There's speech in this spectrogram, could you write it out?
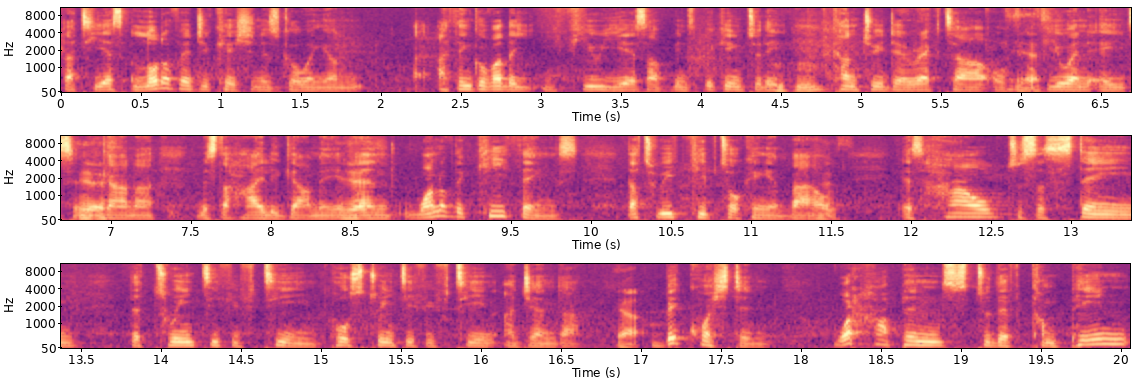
that yes, a lot of education is going on I think over the few years I've been speaking to the mm -hmm. country director of, yes. of UNAIDS in yes. Ghana, Mr. Haile Girmay, yes. and one of the key things that we keep talking about is how to sustain the 2015, post 2015 agenda. Yeah. Big question what happens to the campaign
